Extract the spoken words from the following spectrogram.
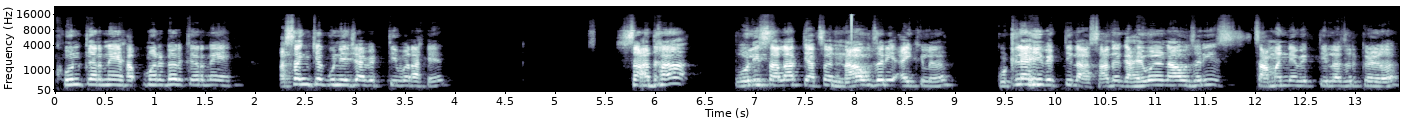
खून करणे हपमर्डर करणे असंख्य गुन्हे ज्या व्यक्तीवर आहेत. साधा पोलिसाला त्याचं नाव जरी ऐकलं कुठल्याही व्यक्तीला साधं घायवळ नाव जरी सामान्य व्यक्तीला जर कळलं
